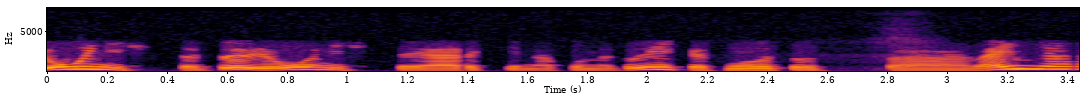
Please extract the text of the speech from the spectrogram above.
jooniste, tööjooniste järgi nagu need õiged mõõdud äh, välja.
